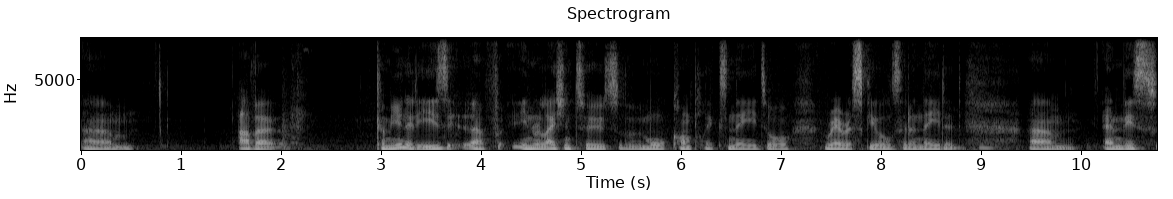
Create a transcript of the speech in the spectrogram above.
um, other communities uh, f- in relation to sort of the more complex needs or rarer skills that are needed. Um, and this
